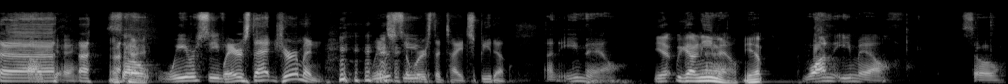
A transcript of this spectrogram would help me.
Okay. So we received Where's that German? we Where's, received where's the tight speedo? an email. yep, we got an email. Yep. One email. So,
